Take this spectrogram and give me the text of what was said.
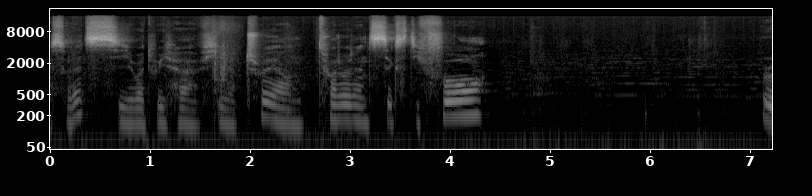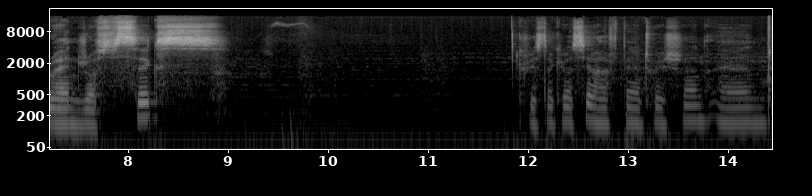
so let's see what we have here. Treant 264. Range of 6. Increased accuracy, of penetration, and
